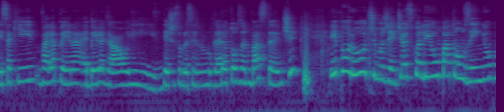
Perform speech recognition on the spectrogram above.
esse aqui vale a pena, é bem legal e deixa a sobrancelha no lugar, eu tô usando bastante. E por último, gente, eu escolhi um batonzinho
